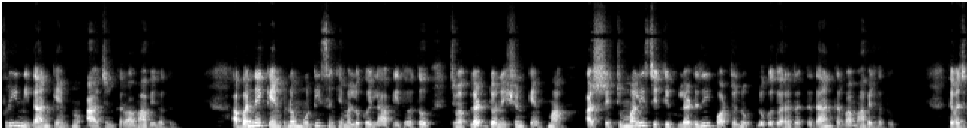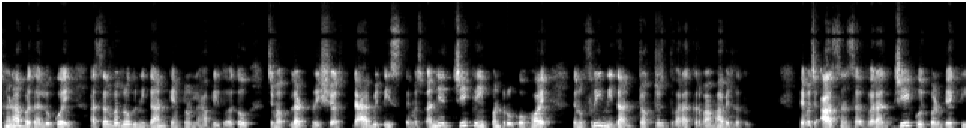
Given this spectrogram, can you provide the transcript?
ફ્રી નિદાન કેમ્પનું આયોજન કરવામાં આવ્યું હતું. આ બંને કેમ્પનો મોટી સંખ્યામાં લોકોએ લાભ લીધો હતો, જેમાં બ્લડ ડોનેશન કેમ્પમાં આશરે ચુમ્માલીસ જેટલી બ્લડની બોટલનું લોકો દ્વારા રક્તદાન કરવામાં આવેલ હતું. તેમજ ઘણા બધા લોકોએ આ સર્વરોગ નિદાન કેમ્પનો લાભ લીધો હતો, જેમાં બ્લડ પ્રેશર ડાયાબિટીસ તેમજ અન્ય જે કંઈ પણ રોગો હોય, તેનું ફ્રી નિદાન ડોક્ટર દ્વારા કરવામાં આવેલ હતું. તેમજ આ સંસ્થા દ્વારા જે કોઈ પણ વ્યક્તિ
